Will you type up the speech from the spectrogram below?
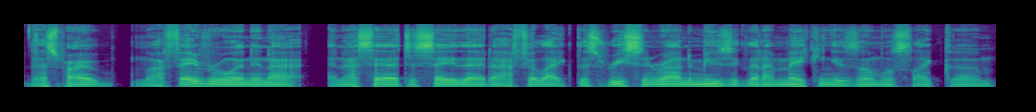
that's probably my favorite one, and I and I say that to say that I feel like this recent round of music that I'm making is almost like um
